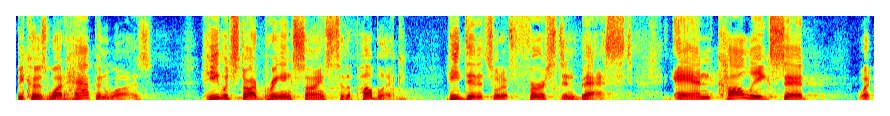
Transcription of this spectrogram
Because what happened was, he would start bringing science to the public. He did it sort of first and best. And colleagues said, What,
